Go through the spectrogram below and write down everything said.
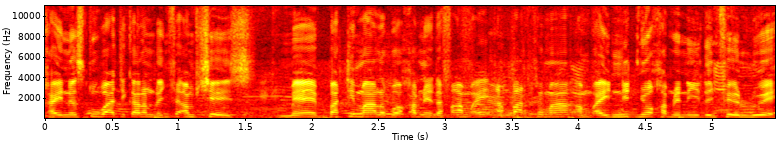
xëy na Touba ci kanam dañ fi am chaise mais bâtiment la boo xam ne dafa am ay appartement am ay nit ñoo xam ne nii dañ fee loué.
